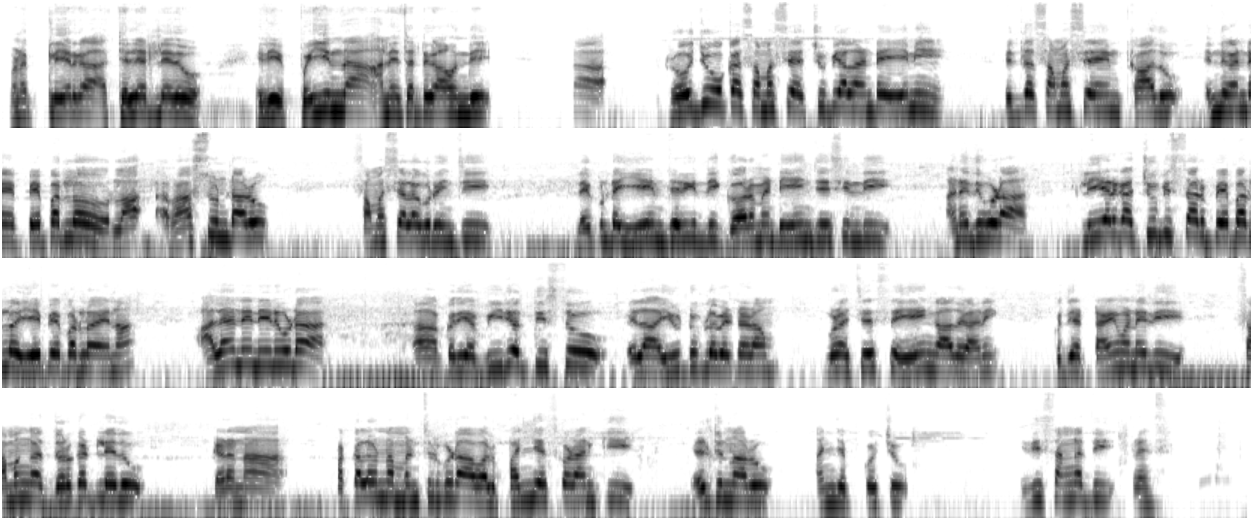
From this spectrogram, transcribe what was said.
మనకు క్లియర్గా తెలియట్లేదు. ఇది పోయిందా అనేటట్టుగా ఉంది. రోజు ఒక సమస్య చూపించాలంటే ఏమీ పెద్ద సమస్య ఏం కాదు. ఎందుకంటే పేపర్లో లా రాస్తుంటారు. సమస్యల గురించి లేకుంటే ఏం జరిగింది? గవర్నమెంట్ ఏం చేసింది? అనేది కూడా క్లియర్గా చూపిస్తారు పేపర్లో ఏ పేపర్లో అయినా. అలానే నేను కూడా కొద్దిగా వీడియో తీస్తూ ఇలా యూట్యూబ్లో పెట్టడం కూడా చేస్తే ఏం కాదు కానీ కొద్దిగా టైం అనేది సమంగా దొరకట్లేదు. ఇక్కడ నా పక్కలో ఉన్న మనుషులు కూడా వాళ్ళు పని చేసుకోవడానికి వెళ్తున్నారు అని చెప్పుకోవచ్చు. ఇది సంగతి ఫ్రెండ్స్.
